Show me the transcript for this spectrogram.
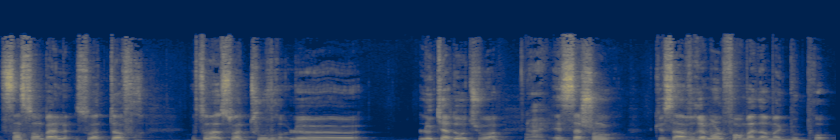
500 balles, soit t'offres, soit, soit t'ouvres le, le cadeau, tu vois, Ouais. et sachant que ça a vraiment le format d'un MacBook Pro.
